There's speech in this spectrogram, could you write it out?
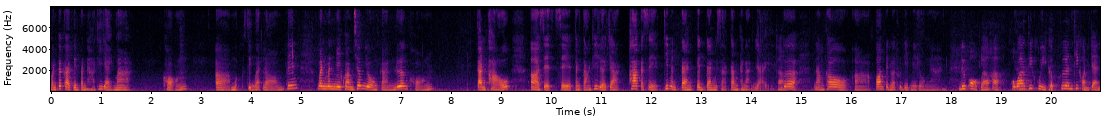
มันก็กลายเป็นปัญหาที่ใหญ่มากของเออสิ่งแวดล้อม เพราะฉะนั้นมันมันมีความเชื่อมโยงกันเรื่องของการเผา เอ่อเศษเศษต่างๆ ที่เหลือจากภาคเกษตรที่มันแปลงเป็นแปลงอุตสาหกรรมขนาดใหญ่ค่ะเพื่อนำเข้าอ่าป้อนเป็นวัตถุดิบในโรงงาน นึกออกแล้วค่ะ เพราะว่าค่ะที่คุยกับเพื่อนที่ขอนแก่น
